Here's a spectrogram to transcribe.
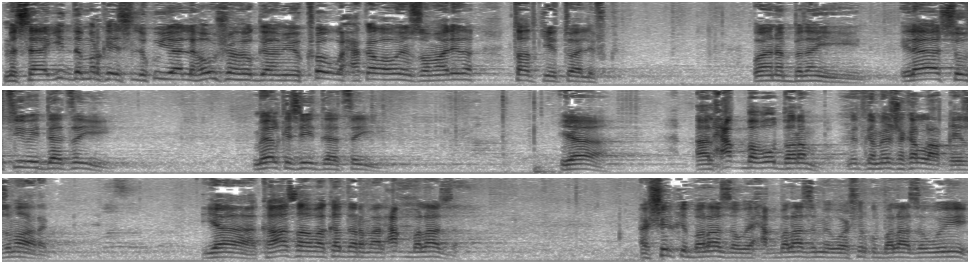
Masaajidda marka isla ku yaalla hawsha hogaamiya kow waxaa ka waaweyn soomaalida taadka iyo tualifka waana badan yihiin. Ilaa bay daadsan meel kastay daadsan yihiin. Ya alxaq baba u midka meesha ka laaqaya sooma arag? Ya kaasaaba ka daran alxaq balaaza ashirki balaaza wey xaq balaaza me waa shirku balaaza weeye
